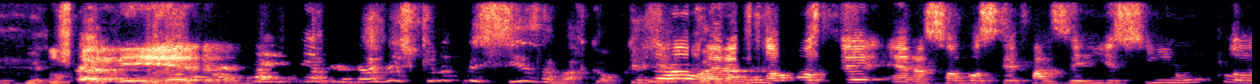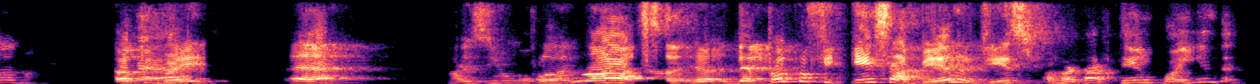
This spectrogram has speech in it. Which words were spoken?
em janeiro. Na verdade, acho que não precisa, Marcão. Porque não, já... era, só você, era só você fazer isso em um plano. Upgrade. É. é. Mas em um plano. Nossa, eu, depois que eu fiquei sabendo disso. Mas dá tempo ainda?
